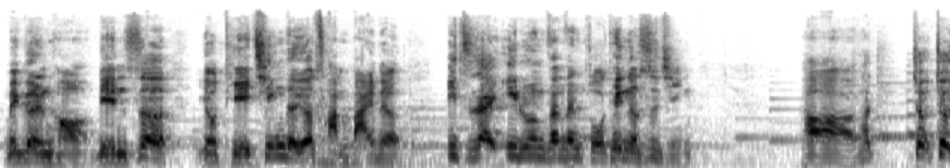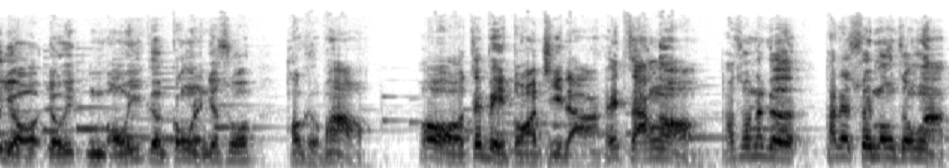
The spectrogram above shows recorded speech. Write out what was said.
每个人哈、脸色有铁青的，有惨白的，一直在议论纷纷昨天的事情。啊，他就就有有一某一个工人就说好可怕哦，哦这被大吉啦，哎脏哦，他说那个他在睡梦中啊，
